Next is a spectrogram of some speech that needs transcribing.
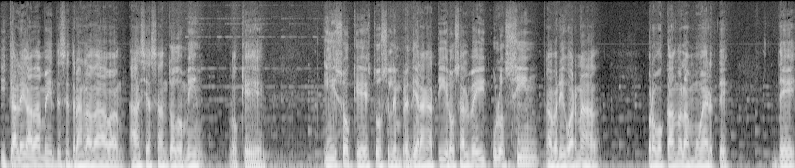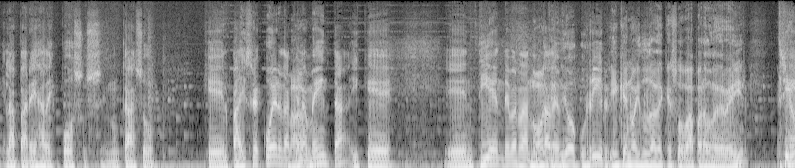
y que alegadamente se trasladaban hacia Santo Domingo, lo que hizo que estos le emprendieran a tiros al vehículo sin averiguar nada, provocando la muerte de la pareja de esposos, en un caso que el país recuerda, Claro. que lamenta y que eh, entiende, ¿verdad? No, Nunca que- debió ocurrir. Y que no hay duda de que eso va para donde debe ir. Sí. Ya,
